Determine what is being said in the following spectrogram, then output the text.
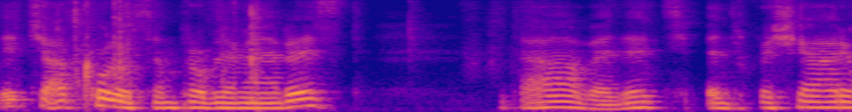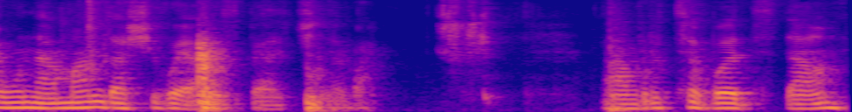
Deci acolo sunt probleme în rest. Da, vedeți? Pentru că și are un amant, dar și voi aveți pe altcineva. Am vrut să văd, da?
